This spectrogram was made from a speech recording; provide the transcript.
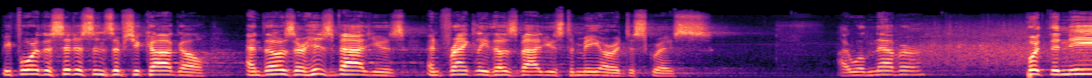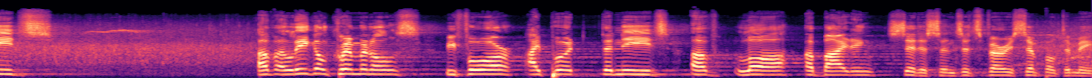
before the citizens of Chicago, and those are his values, and frankly, those values to me are a disgrace. I will never put the needs of illegal criminals before I put the needs of law abiding citizens. It's very simple to me.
